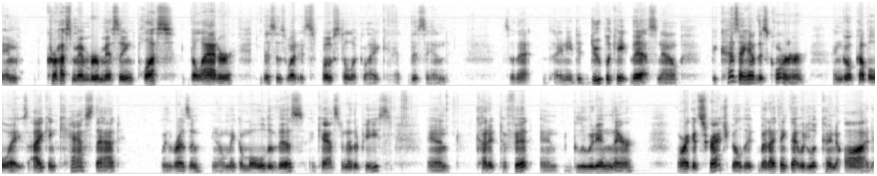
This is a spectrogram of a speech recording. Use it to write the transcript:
and cross member missing, plus the ladder. This is what it's supposed to look like at this end. So that I need to duplicate this. Now, because I have this corner, I can go a couple of ways. I can cast that with resin, you know, make a mold of this and cast another piece and cut it to fit and glue it in there. Or I could scratch build it, but I think that would look kind of odd.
